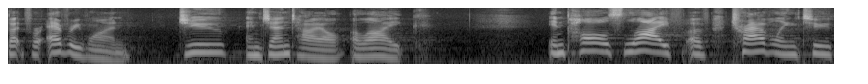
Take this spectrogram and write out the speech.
but for everyone, Jew and Gentile alike in Paul's life of traveling to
